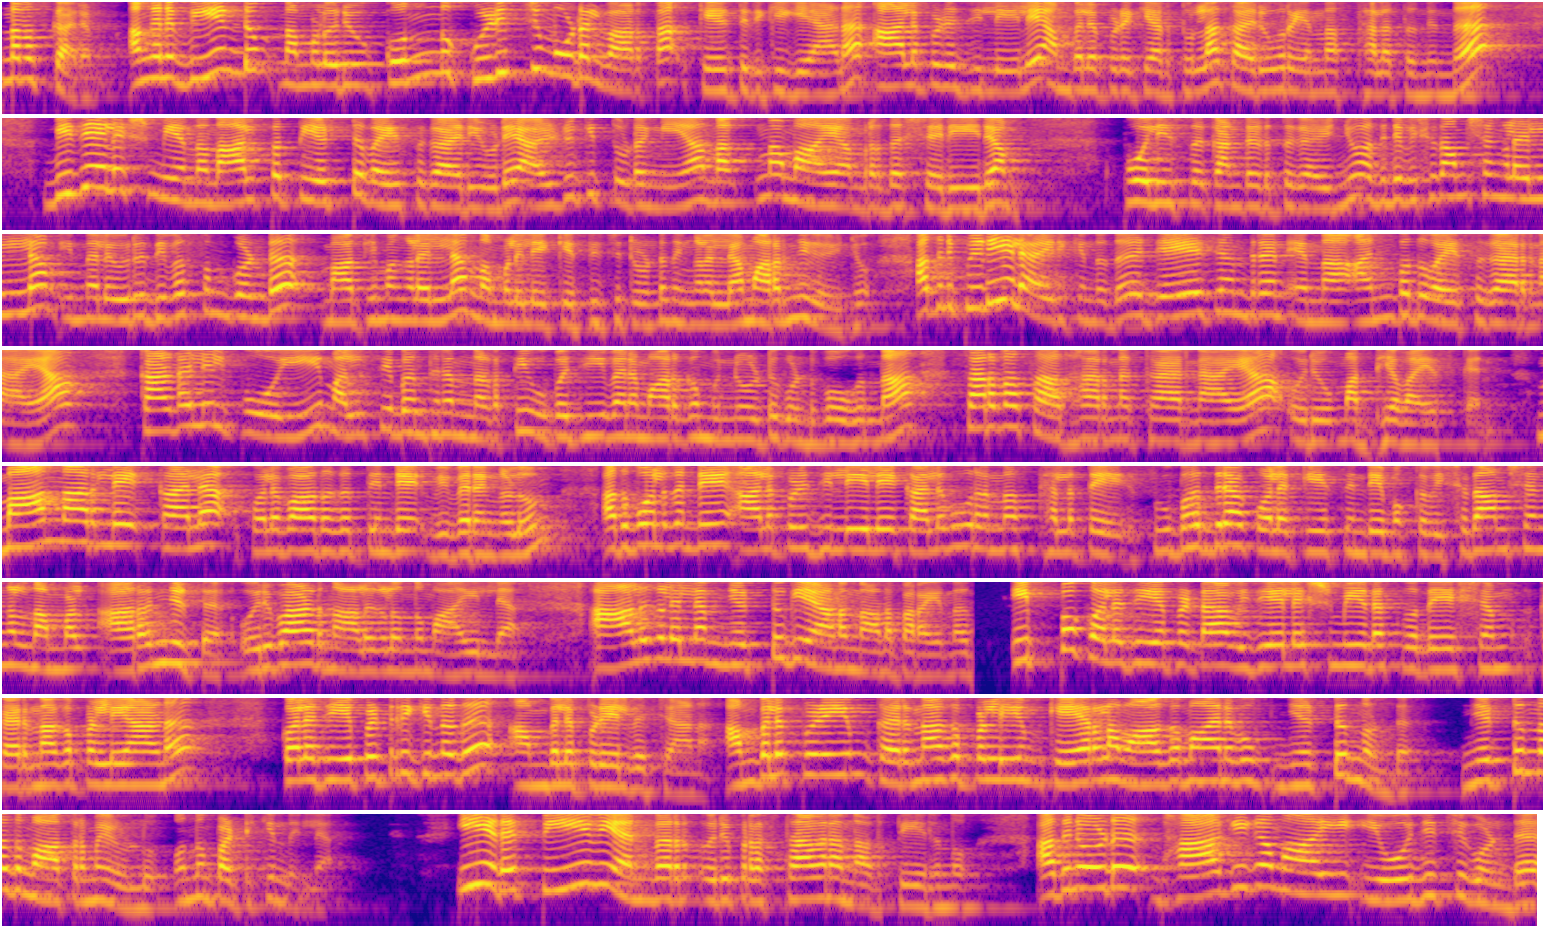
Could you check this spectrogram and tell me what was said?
നമസ്കാരം. അങ്ങനെ വീണ്ടും നമ്മളൊരു കൊന്നു കുഴിച്ചു മൂടൽ വാർത്ത കേട്ടിരിക്കുകയാണ്. ആലപ്പുഴ ജില്ലയിലെ അമ്പലപ്പുഴയ്ക്കടുത്തുള്ള കരൂർ എന്ന സ്ഥലത്ത് നിന്ന് വിജയലക്ഷ്മി എന്ന നാൽപ്പത്തി എട്ട് വയസ്സുകാരിയുടെ അഴുകി തുടങ്ങിയ നഗ്നമായ മൃതശരീരം പോലീസ് കണ്ടെടുത്തു കഴിഞ്ഞു. അതിന്റെ വിശദാംശങ്ങളെല്ലാം ഇന്നലെ ഒരു ദിവസം കൊണ്ട് മാധ്യമങ്ങളെല്ലാം നമ്മളിലേക്ക് എത്തിച്ചിട്ടുണ്ട്. നിങ്ങളെല്ലാം അറിഞ്ഞു കഴിഞ്ഞു. അതിന് പിടിയിലായിരിക്കുന്നത് ജയചന്ദ്രൻ എന്ന അൻപത് വയസ്സുകാരനായ കടലിൽ പോയി മത്സ്യബന്ധനം നടത്തി ഉപജീവന മാർഗം മുന്നോട്ട് കൊണ്ടുപോകുന്ന സർവസാധാരണക്കാരനായ ഒരു മധ്യവയസ്കൻ. മാന്നാറിലെ കല കൊലപാതകത്തിന്റെ വിവരങ്ങളും അതുപോലെ തന്നെ ആലപ്പുഴ ജില്ലയിലെ കലവൂർ എന്ന സ്ഥലത്തെ സുഭദ്ര കൊലക്കേസിന്റെയും ഒക്കെ വിശദാംശങ്ങൾ നമ്മൾ അറിഞ്ഞിട്ട് ഒരുപാട് നാളുകളൊന്നും ആയില്ല. ആളുകളെല്ലാം ഞെട്ടുകയാണെന്നാണ് പറയുന്നത്. ഇപ്പൊ കൊല ചെയ്യപ്പെട്ട വിജയലക്ഷ്മിയുടെ സ്വദേശം കരുനാഗപ്പള്ളിയാണ്. കൊല ചെയ്യപ്പെട്ടിരിക്കുന്നത് അമ്പലപ്പുഴയിൽ വെച്ചാണ്. അമ്പലപ്പുഴയും കരുനാഗപ്പള്ളിയും കേരളം ആകമാനവും ഞെട്ടുന്നുണ്ട്. ഞെട്ടുന്നത് മാത്രമേ ഉള്ളൂ. ഒന്നും പഠിക്കുന്നില്ല. ഈയിടെ പി വി അൻവർ ഒരു പ്രസ്താവന നടത്തിയിരുന്നു. അതിനോട് ഭാഗികമായി യോജിച്ചുകൊണ്ട്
